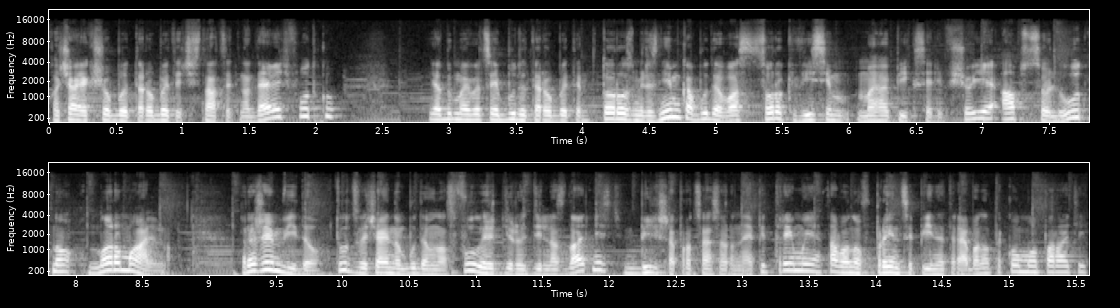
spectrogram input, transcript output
Хоча, якщо будете робити 16 на 9 фотку, я думаю, ви це і будете робити, то розмір знімка буде у вас 48 мегапікселів, що є абсолютно нормально. Режим відео. Тут, звичайно, буде у нас Full HD роздільна здатність, більше процесор не підтримує, та воно в принципі і не треба на такому апараті.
